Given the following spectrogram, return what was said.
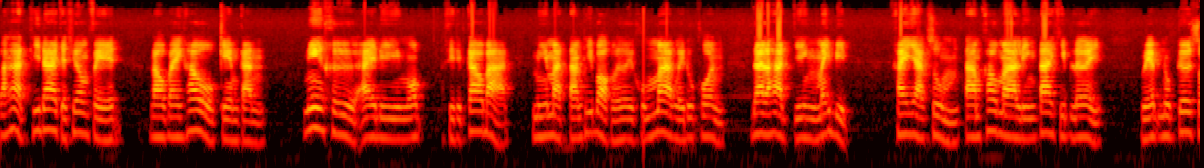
รหัสที่ได้จะเชื่อมเฟซ เราไปเข้าเกมกัน นี่คือ ID งบ 49 บาท มีหมัดตามที่บอกเลยคุ้มมากเลยทุกคน ได้รหัสจริงไม่บิด ใครอยากสุ่มตามเข้ามาลิงก์ใต้คลิปเลย เว็บนุกเกอร์โซ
